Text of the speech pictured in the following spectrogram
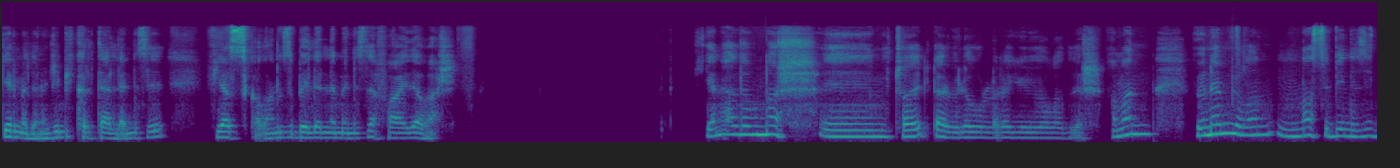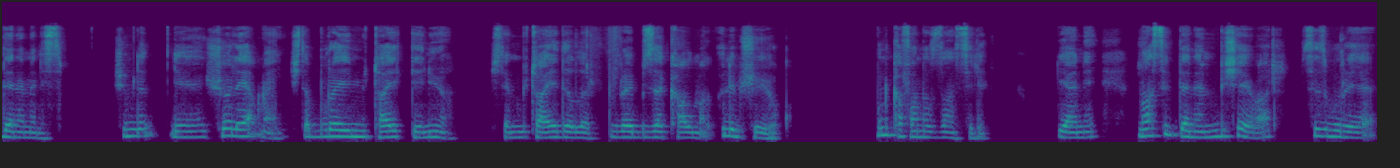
Girmeden önce bir kriterlerinizi, fiyat skalanızı belirlemenizde fayda var. Genelde bunlar e, müteahhitler bile buralara giriyor olabilir. Ama önemli olan nasibinizi denemeniz. Şimdi e, şöyle yapmayın. İşte burayı müteahhit deniyor. İşte müteahhit alır. Buraya bize kalmaz. Öyle bir şey yok. Bunu kafanızdan silin. Yani nasip denen bir şey var. Siz buraya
